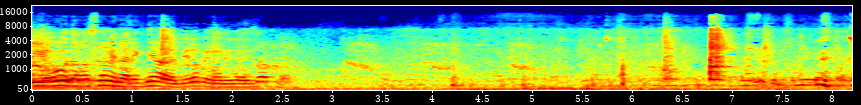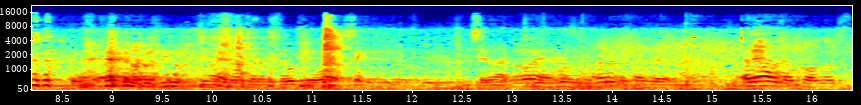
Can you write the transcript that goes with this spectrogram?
I ovo da vas novinari gnjave, bilo bi vam i da je zapravo. real Realno, okolnost.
